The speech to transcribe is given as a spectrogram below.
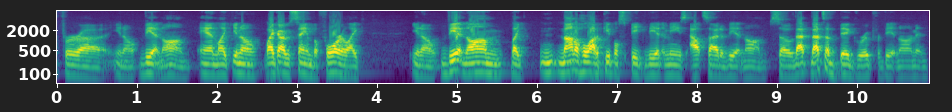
for uh, you know Vietnam, and like you know, like I was saying before, like you know, Vietnam, like n- not a whole lot of people speak Vietnamese outside of Vietnam. So that that's a big group for Vietnam. And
